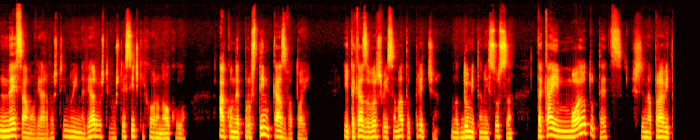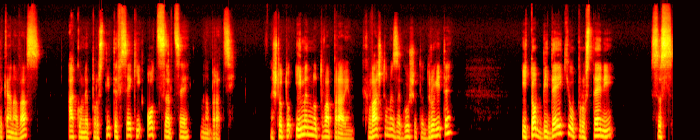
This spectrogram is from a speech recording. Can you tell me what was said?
Не само вярващи, но и невярващи, въобще всички хора наоколо. Ако не простим, казва той, и така завършва и самата притча на думите на Исуса, така и моят Отец ще направи така на вас, ако не простите всеки от сърце на брат си. Защото именно това правим. Хващаме за гушата другите и то бидейки опростени с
